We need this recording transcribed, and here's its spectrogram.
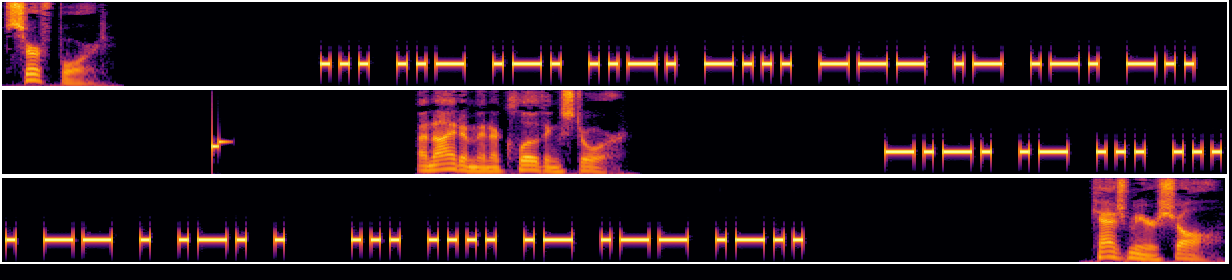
Surfboard. An item in a clothing store. Cashmere shawl.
